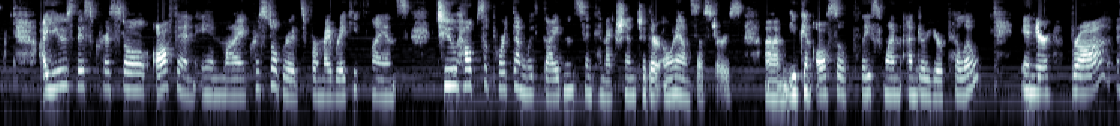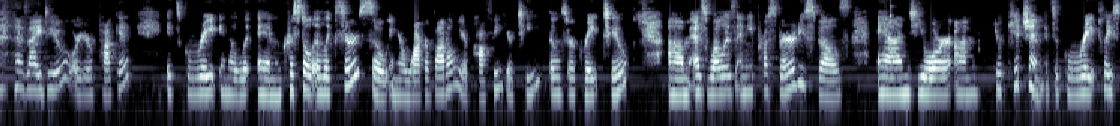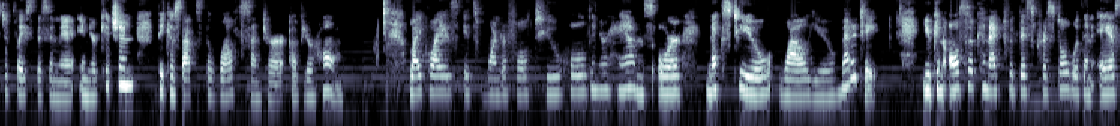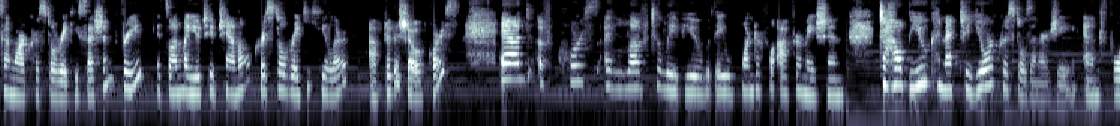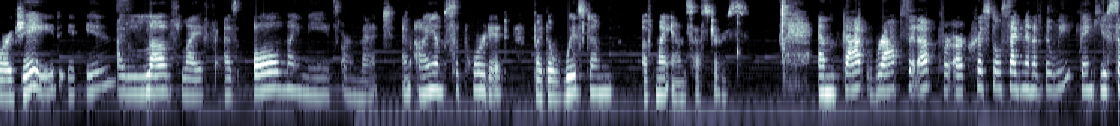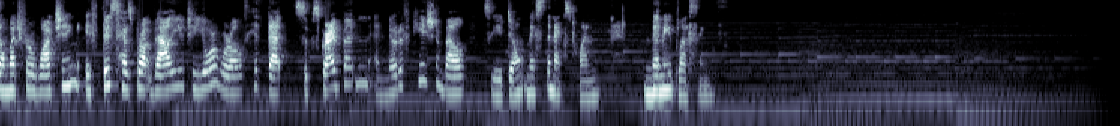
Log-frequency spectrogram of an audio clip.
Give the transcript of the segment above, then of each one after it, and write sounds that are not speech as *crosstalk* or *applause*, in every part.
I use this crystal often in my crystal grids for my Reiki clients to help support them with guidance and connection to their own ancestors. Um, you can also place one under your pillow, in your bra, *laughs* as I do, or your pocket. It's great in, in crystal elixirs, so in your water bottle, your coffee, your tea, those are great too, um, as well as any prosperity spells and your um, your kitchen. It's a great place to place this in, the, in your kitchen because that's the wealth center of your home. Likewise, it's wonderful to hold in your hands or next to you while you meditate. You can also connect with this crystal with an ASMR crystal Reiki session free. It's on my YouTube channel, Crystal Reiki Healer, after the show, of course. And of course, I love to leave you with a wonderful affirmation to help you connect to your crystal's energy. And for Jade, it is I love life as all my needs are met, and I am supported by the wisdom of my ancestors. And that wraps it up for our crystal segment of the week. Thank you so much for watching. If this has brought value to your world, hit that subscribe button and notification bell so you don't miss the next one. Many blessings.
